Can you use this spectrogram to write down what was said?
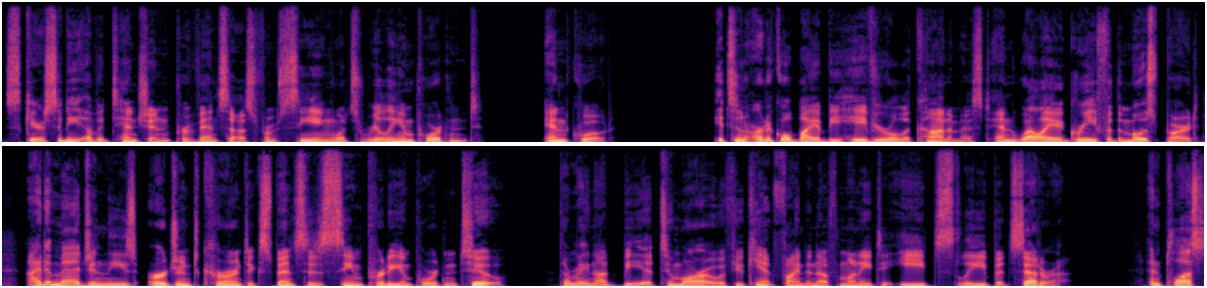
Scarcity of attention prevents us from seeing what's really important. End quote. It's an article by a behavioral economist, and while I agree for the most part, I'd imagine these urgent current expenses seem pretty important too. There may not be a tomorrow if you can't find enough money to eat, sleep, etc. And plus,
